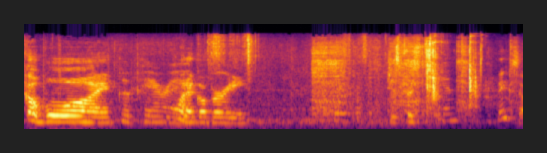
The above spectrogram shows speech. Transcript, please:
Go boy. Good parrot. What a go birdie. Just for a second. I think so.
